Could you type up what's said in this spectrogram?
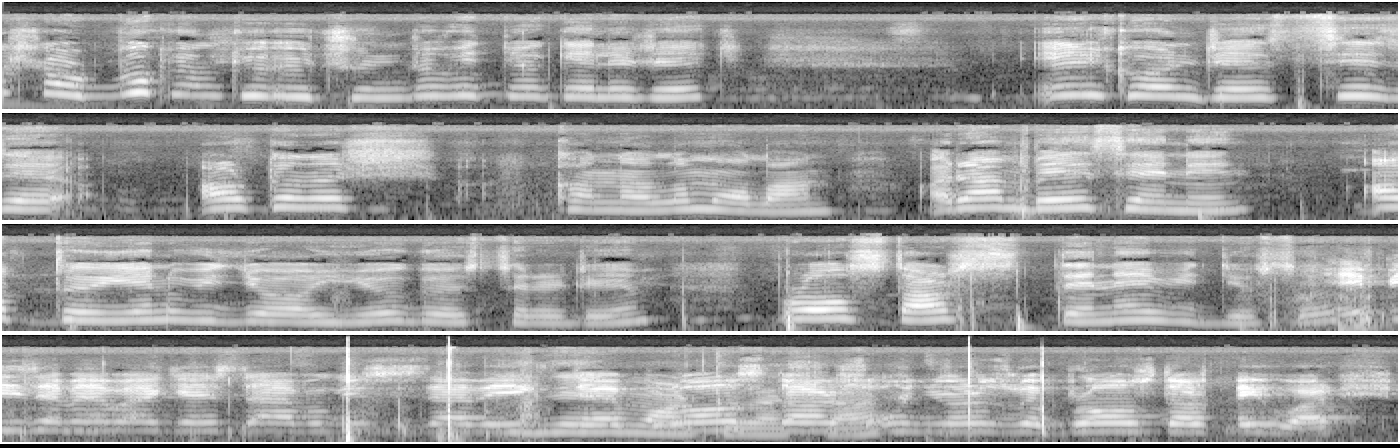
arkadaşlar bugünkü üçüncü video gelecek. İlk önce size arkadaş kanalım olan Aram BS'nin attığı yeni videoyu göstereceğim. Brawl Stars deney videosu. Hepinize merhaba arkadaşlar. Bugün sizlerle birlikte Brawl arkadaşlar. Stars oynuyoruz ve Brawl Stars var.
